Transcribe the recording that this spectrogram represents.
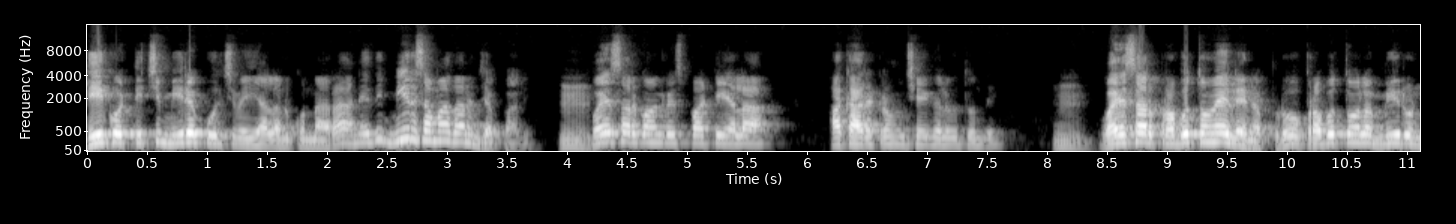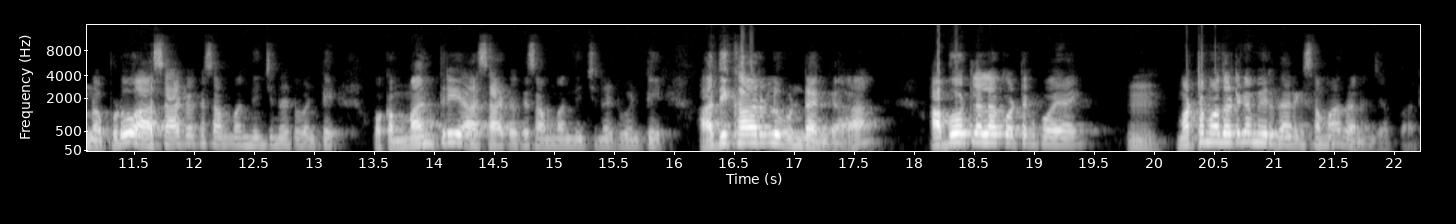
ఢీకొట్టించి మీరే కూల్చివేయాలనుకున్నారా అనేది మీరు సమాధానం చెప్పాలి. వైఎస్ఆర్ కాంగ్రెస్ పార్టీ ఎలా ఆ కార్యక్రమం చేయగలుగుతుంది. వైఎస్ఆర్ ప్రభుత్వమే లేనప్పుడు ప్రభుత్వంలో మీరున్నప్పుడు ఆ శాఖకు సంబంధించినటువంటి ఒక మంత్రి ఆ శాఖకు సంబంధించినటువంటి అధికారులు ఉండంగా ఆ బోట్లు ఎలా కొట్టకపోయాయి. మొట్టమొదటిగా మీరు దానికి సమాధానం చెప్పాలి.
